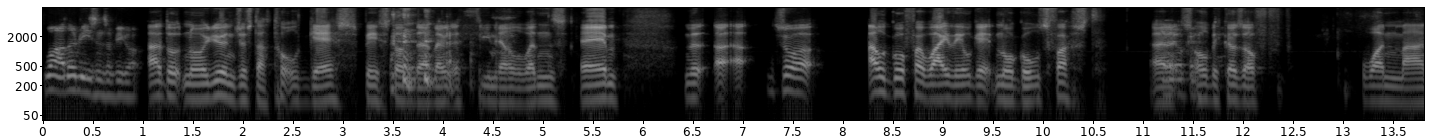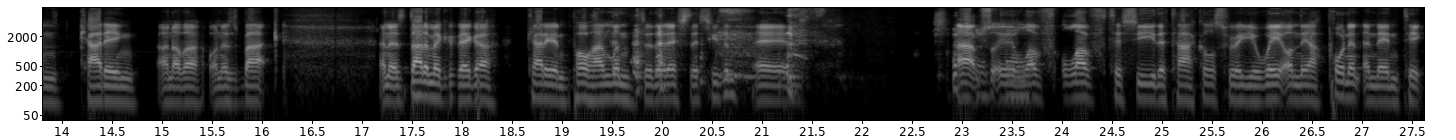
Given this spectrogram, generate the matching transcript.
what other reasons have you got? I don't know. You and just a total guess based on the amount of 3 0 wins. Um, the, uh, uh, so I'll go for why they'll get no goals first. And Right, it's okay. all because of one man carrying another on his back. And it's Darren McGregor carrying Paul Hanlon through the rest of the season. Um, absolutely hell. love love to see the tackles where you wait on the opponent and then take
